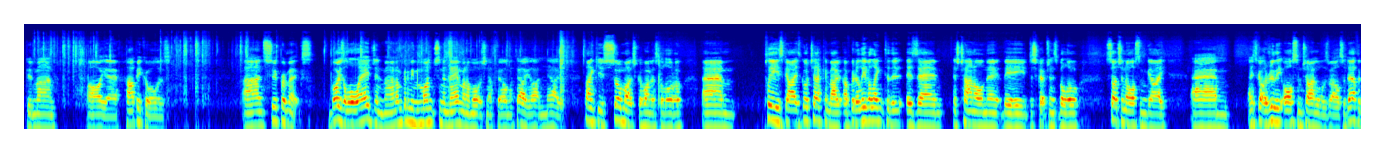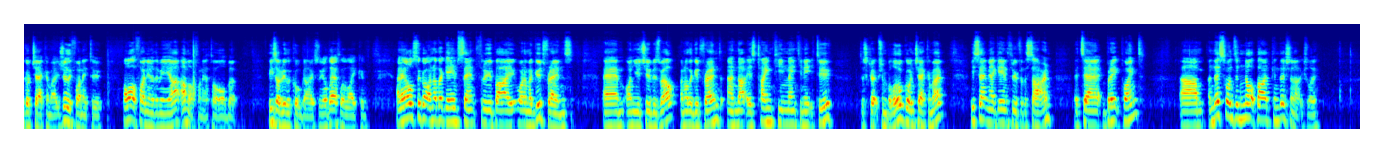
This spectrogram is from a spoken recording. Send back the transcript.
Good man. Oh yeah, Happy Colas. And Super Mix. Boy's a legend, man. I'm going to be munching on them when I'm watching a film, I tell you that now. Thank you so much, Cojones Deloro. Um, please, guys, go check him out. I've got to leave a link to the, his um, his channel in the, the descriptions below. Such an awesome guy. Um, and he's got a really awesome channel as well, so definitely go check him out. He's really funny too. A lot funnier than me. I, I'm not funny at all, but He's a really cool guy, so you'll definitely like him. And I also got another game sent through by one of my good friends um, on YouTube as well, another good friend, and that is Time Team 1982. Description below, go and check him out. He sent me a game through for the Saturn. It's uh, Breakpoint, um, and this one's in not bad condition actually.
